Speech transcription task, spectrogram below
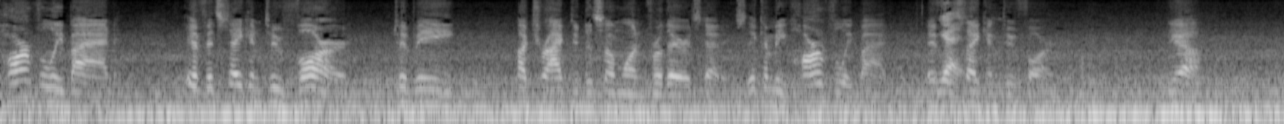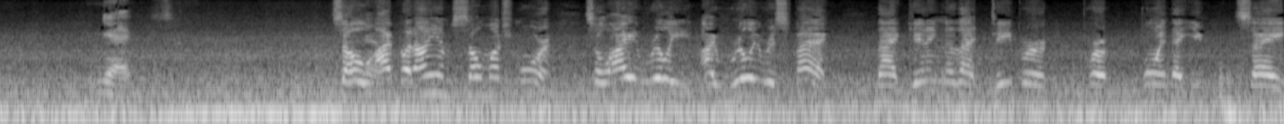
harmfully bad if it's taken too far to be attracted to someone for their aesthetics. It can be harmfully bad if Yeah. it's taken too far. Yeah. Yes. So Yeah. I, but I am so much more. So I really, I really respect that getting to that deeper per point that you say,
